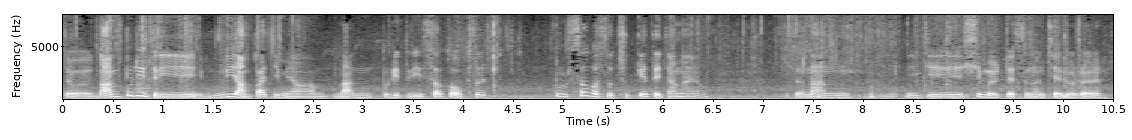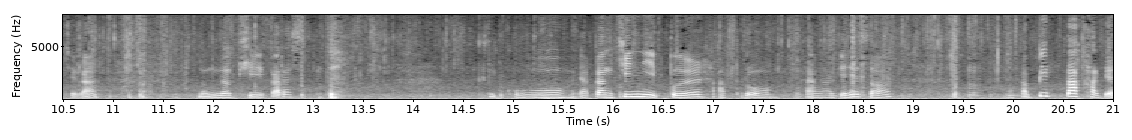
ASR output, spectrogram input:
저 난 뿌리들이 물이 안 빠지면 난 뿌리들이 썩어 없어 썩어서 죽게 되잖아요. 그래서 난 이게 심을 때 쓰는 재료를 제가 넉넉히 깔았습니다. 그리고 약간 긴 잎을 앞으로 향하게 해서 약간 삐딱하게.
